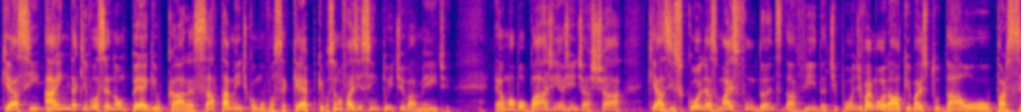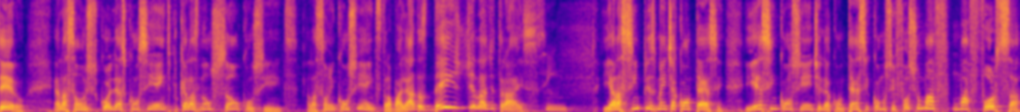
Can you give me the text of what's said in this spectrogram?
Que é assim, ainda que você não pegue o cara exatamente como você quer, porque você não faz isso intuitivamente, é uma bobagem a gente achar que as escolhas mais fundantes da vida, tipo onde vai morar, o que vai estudar, o parceiro, elas são escolhas conscientes, porque elas não são conscientes. Elas são inconscientes, trabalhadas desde lá de trás. Sim. E elas simplesmente acontecem. E esse inconsciente ele acontece como se fosse uma, uma força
